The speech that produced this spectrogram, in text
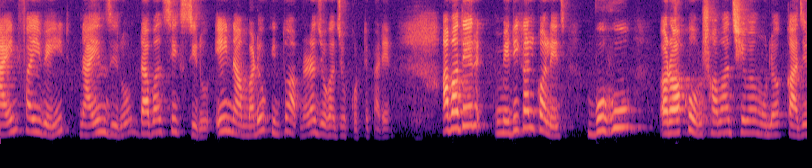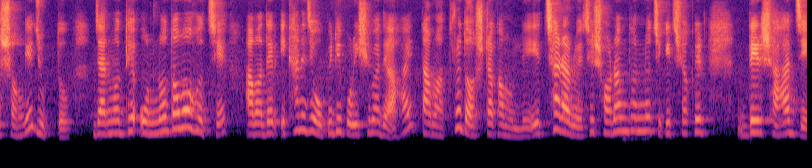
nine five eight nine zero double six zero এই নাম্বারেও কিন্তু আপনারা যোগাযোগ করতে পারেন। আমাদের মেডিকেল কলেজ বহু রকম সমাজসেবামূলক কাজের সঙ্গে যুক্ত, যার মধ্যে অন্যতম হচ্ছে আমাদের এখানে যে ওপিডি পরিষেবা দেওয়া হয় তা মাত্র দশ টাকা মূল্যে। এছাড়া রয়েছে স্বনামধন্য চিকিৎসকেরদের সাহায্যে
